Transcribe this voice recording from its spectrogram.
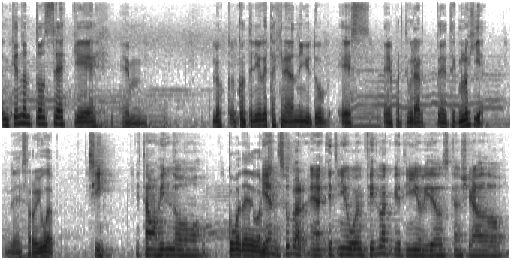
entiendo entonces que em, el contenido que estás generando en YouTube es en particular de tecnología. de desarrollo web. Sí, estamos viendo... ¿Cómo te ha ido con Bien, súper. Eh, He tenido buen feedback, he tenido videos que han llegado...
